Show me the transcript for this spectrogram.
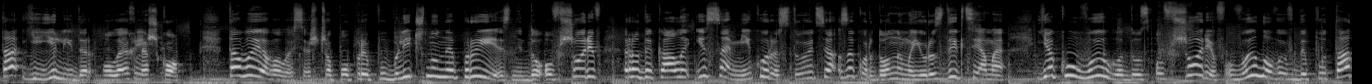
та її лідер Олег Ляшко. Та виявилося, що, попри публічну неприязнь до офшорів, радикали і самі користуються закордонними юрисдикціями. Яку вигоду з офшорів виловив депутат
